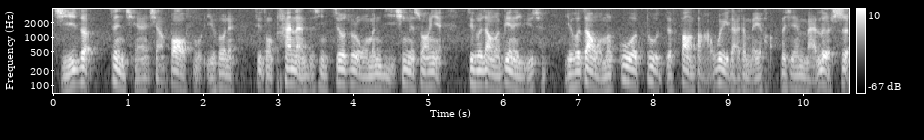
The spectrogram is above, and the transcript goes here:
急着挣钱想暴富以后呢，这种贪婪之心遮住了我们理性的双眼，最后让我们变得愚蠢，以后让我们过度的放大未来的美好。那些买乐视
